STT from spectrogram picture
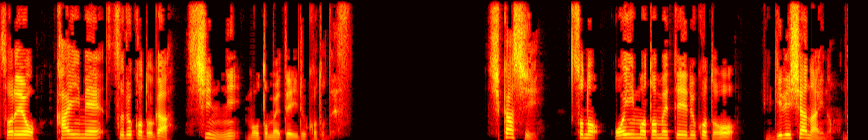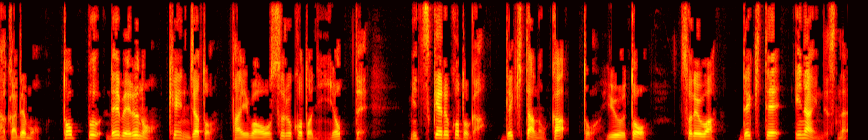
それを解明することが真に求めていることです。しかし、その追い求めていることをギリシャ内の中でもトップレベルの賢者と対話をすることによって見つけることができたのかというと、それはできていないんですね。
